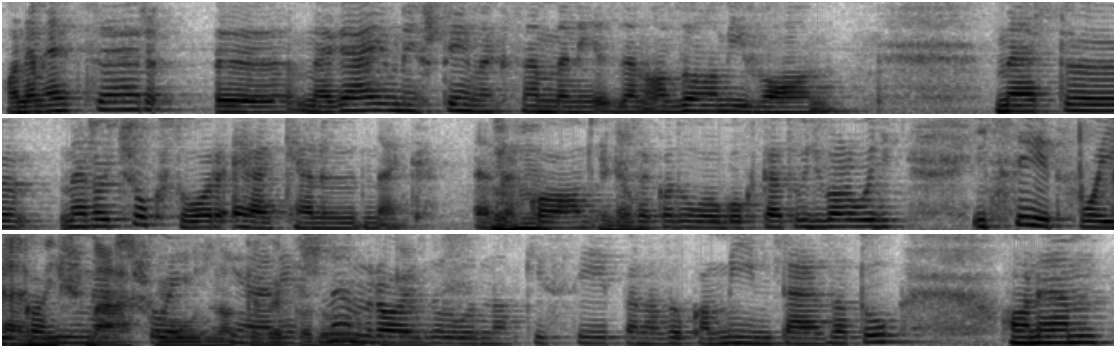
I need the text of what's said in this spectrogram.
hanem egyszer ö, megálljon és tényleg szembenézzen azzal, ami van mert, mert hogy sokszor elkenődnek ezek, uh-huh, a, ezek a dolgok. Tehát úgy valahogy így szétfolyik El a hímes igen, és nem dolgok, rajzolódnak ki szépen azok a mintázatok, hanem,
